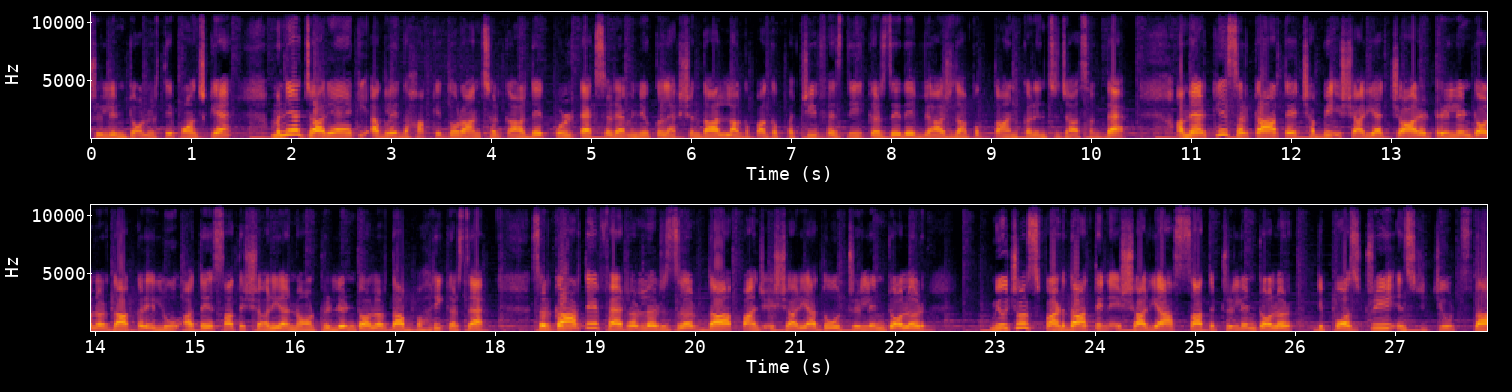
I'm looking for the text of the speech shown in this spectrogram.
ਟ੍ਰਿਲੀਅਨ ਡਾਲਰ ਤੇ ਪਹੁੰਚ ਗਿਆ ਹੈ। ਮੰਨਿਆ ਜਾ ਰਿਹਾ ਹੈ ਕਿ ਅਗਲੇ ਦਹਾਕੇ ਦੌਰਾਨ ਸਰਕਾਰ ਦੇ ਕੁੱਲ ਟੈਕਸ ਰੈਵਨਿਊ ਕਲੈਕਸ਼ਨ ਦਾ ਲਗਭਗ 25% ਕਰਜ਼ੇ ਦੇ ਵਿਆਜ ਦਾ ਭੁਗਤਾਨ ਕਰਨ 'ਚ ਜਾ ਸਕਦਾ ਹੈ। ਅਮਰੀਕੀ ਸਰਕਾਰ ਤੇ 26.4 ਟ੍ਰਿਲੀਅਨ ਡਾਲਰ ਦਾ ਘਰੇਲੂ ਅਤੇ 7.9 ਟ੍ਰਿਲੀਅਨ ਡਾਲਰ ਦਾ ਬਾਹਰੀ ਕਰਜ਼ਾ ਹੈ। ਸਰਕਾਰ ਤੇ ਫੈਡਰਲ ਰਿਜ਼ਰਵ ਦਾ 5.2 ਟ੍ਰਿਲੀਅਨ ਡਾਲਰ ਮਿਊਚੁਅਲਸ ਫੰਡ ਦਾ 3.7 ਟ੍ਰਿਲੀਅਨ ਡਾਲਰ ਡਿਪੋਜ਼ਿਟਰੀ ਇੰਸਟੀਚਿਊਟਸ ਦਾ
